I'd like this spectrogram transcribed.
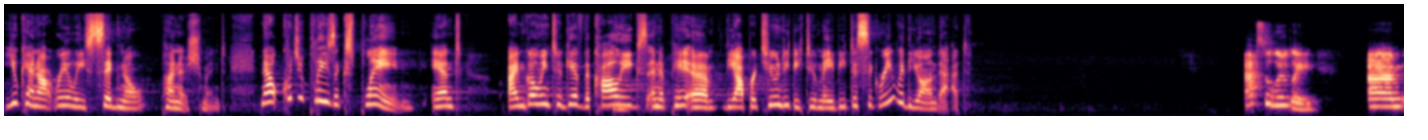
you cannot really signal punishment. Now, could you please explain, and I'm going to give the colleagues an, uh, the opportunity to maybe disagree with you on that. Absolutely. Um,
